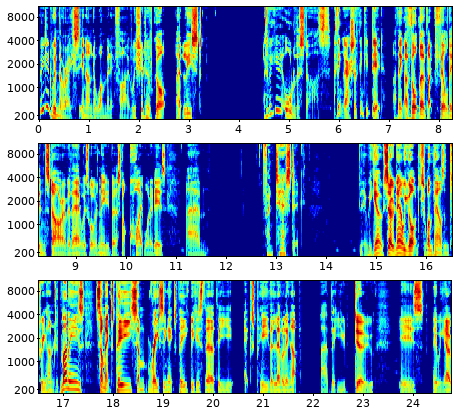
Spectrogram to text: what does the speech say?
We did win the race in under one minute five. We should have got at least. Did we get all of the stars? I think actually, I think it did. I think I thought the like filled in star over there was what was needed, but that's not quite what it is. Um, fantastic. There we go. So now we got 1,300 monies, some XP, some racing XP, because the, the XP, the leveling up uh, that you do is Here we go.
